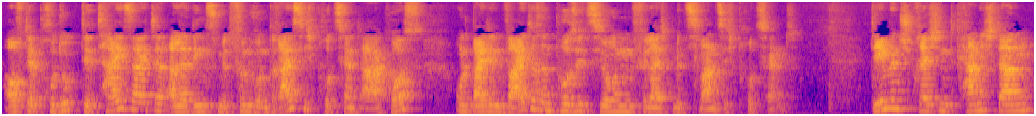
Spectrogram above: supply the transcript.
auf der Produktdetailseite allerdings mit 35% ARKOS und bei den weiteren Positionen vielleicht mit 20%. Dementsprechend kann ich dann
